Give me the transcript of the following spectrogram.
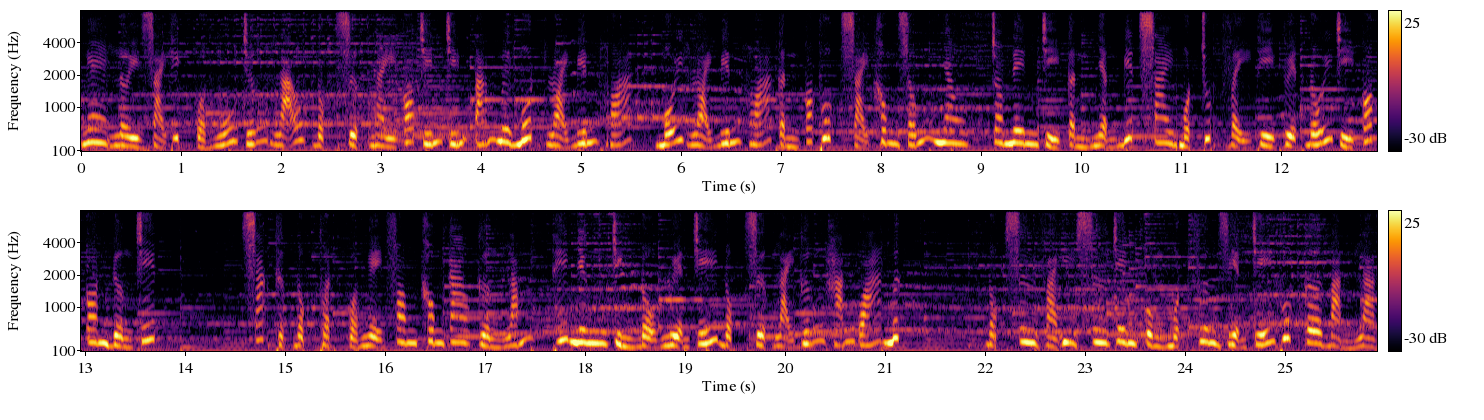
Nghe lời giải thích của ngũ trưởng lão độc dược này có 9981 loại biến hóa, Mỗi loại biến hóa cần có thuốc giải không giống nhau, Cho nên chỉ cần nhận biết sai một chút vậy thì tuyệt đối chỉ có con đường chết. Xác thực độc thuật của nghệ phong không cao cường lắm, Thế nhưng trình độ luyện chế độc dược lại cứng hãn quá mức. Độc sư và y sư trên cùng một phương diện chế thuốc cơ bản là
